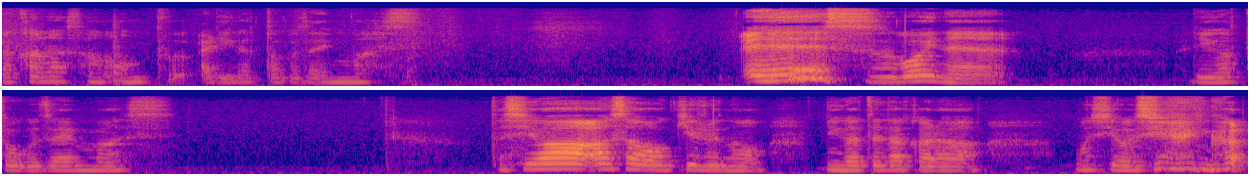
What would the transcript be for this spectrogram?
お魚さん音符ありがとうございます。えー、すごいね。ありがとうございます。私は朝起きるの苦手だからもしおしめが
